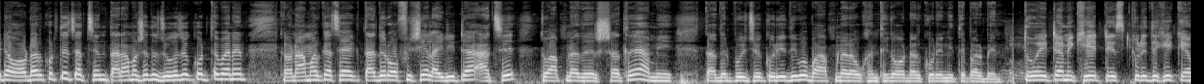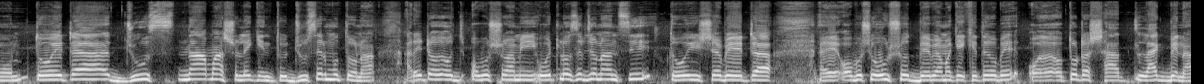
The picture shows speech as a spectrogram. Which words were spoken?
এটা অর্ডার করতে চাচ্ছেন, তারা আমার সাথে যোগাযোগ করতে পারেন, কারণ আমার কাছে তাদের অফিসিয়াল আইডিটা আছে। তো আপনাদের সাথে আমি তাদের পরিচয় করিয়ে দিব বা আপনারা ওখান থেকে অর্ডার করে নিতে পারবেন। তো এটা আমি খেয়ে টেস্ট করে দেখি কেমন। তো এটা জুস নাম আসলে কিন্তু জুসের মতো না। আর এটা অবশ্য আমি ওয়েট লসের জন্য আনছি, তো ওই হিসাবে এটা অবশ্য ঔষধ ভেবে আমাকে খেতে হবে অতটা স্বাদ লাগবে না।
